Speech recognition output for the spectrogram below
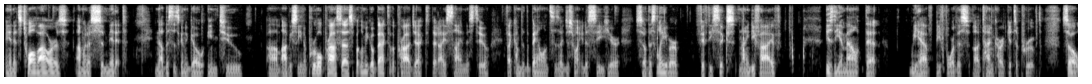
and it's 12 hours. I'm going to submit it. Now this is going to go into um, obviously an approval process, but let me go back to the project that I assigned this to. If I come to the balances, I just want you to see here. So this labor, 56.95, is the amount that we have before this uh, time card gets approved. So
